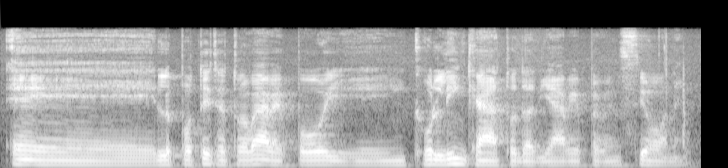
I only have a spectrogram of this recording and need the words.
e lo potete trovare poi collinkato da Diario Prevenzione.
